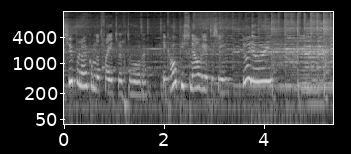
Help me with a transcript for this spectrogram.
Superleuk om dat van je terug te horen. Ik hoop je snel weer te zien. Doei doei!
